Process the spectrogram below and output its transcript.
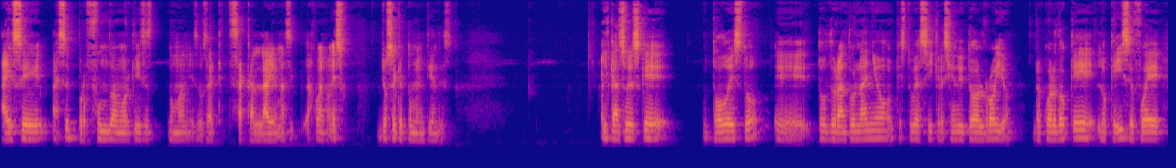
a ese, a ese profundo amor que dices, no mames, o sea, que te saca lágrimas. Y, ah, bueno, eso, yo sé que tú me entiendes. El caso es que todo esto, eh, todo, durante un año que estuve así creciendo y todo el rollo, recuerdo que lo que hice fue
